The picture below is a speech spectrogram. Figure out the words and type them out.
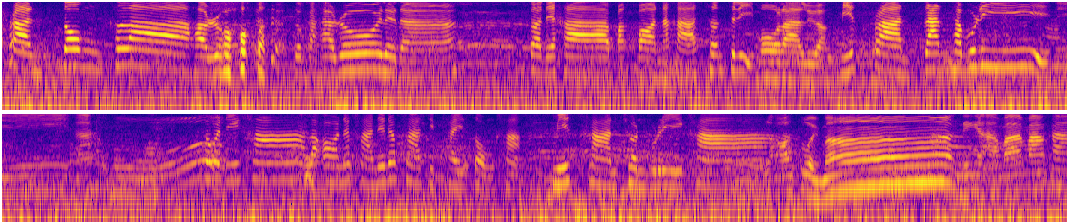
ทรันทรงคลาฮาโรสงขลาฮาโร่เลยนะ สวัสดีค่ะ ปังปอนนะคะ ชนสิริโมลาเรือง มิทรานจันทบุรี นี่อะโอ้โหส วัสดีค่ะ ละออนะคะเนนภาจิตไทยสงฆ์ค่ะ มิสทรานชนบุรีค่ะแล้วอ๋อสวยมาก นี่ไงอะมามาค่ะ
